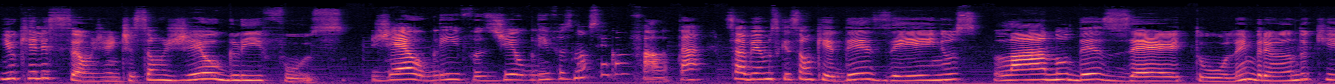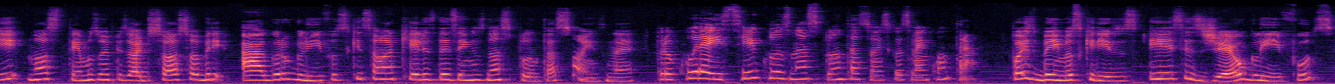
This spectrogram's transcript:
E o que eles são, gente? São geoglifos. Geoglifos, geoglifos, não sei como fala, tá? Sabemos que são o quê? Desenhos lá no deserto. Lembrando que nós temos um episódio só sobre agroglifos, que são aqueles desenhos nas plantações, né? Procura aí círculos nas plantações que você vai encontrar. Pois bem, meus queridos, esses geoglifos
